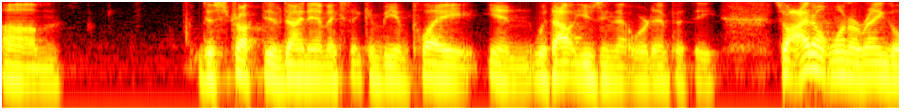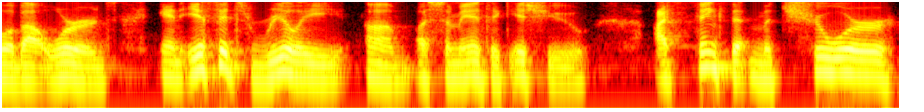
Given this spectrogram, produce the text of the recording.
um, destructive dynamics that can be in play in without using that word empathy. So I don't want to wrangle about words. And if it's really um, a semantic issue, I think that mature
